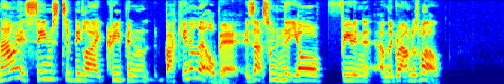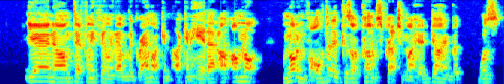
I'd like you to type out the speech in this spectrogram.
now it seems to be like creeping back in a little bit. Is that something that you're feeling on the ground as well? Yeah, no, I'm definitely feeling that on the ground. I can I can hear that. I, am not I'm not involved in it because I'm kind of scratching my head, going, but was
